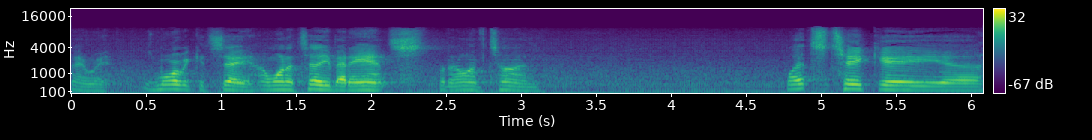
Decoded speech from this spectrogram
Anyway, there's more we could say. I want to tell you about ants, but I don't have time. Let's take a uh,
